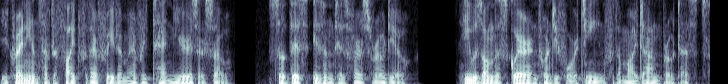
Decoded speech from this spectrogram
Ukrainians have to fight for their freedom every 10 years or so, so this isn't his first rodeo. He was on the square in 2014 for the Maidan protests.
